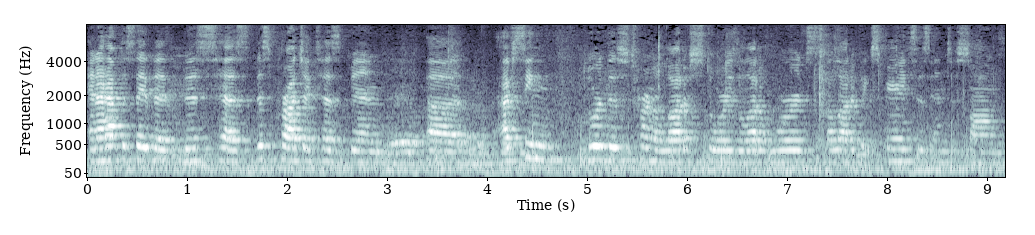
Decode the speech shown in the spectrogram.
And I have to say that this has, this project has been, uh, I've seen Lourdes turn a lot of stories, a lot of words, a lot of experiences into songs.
